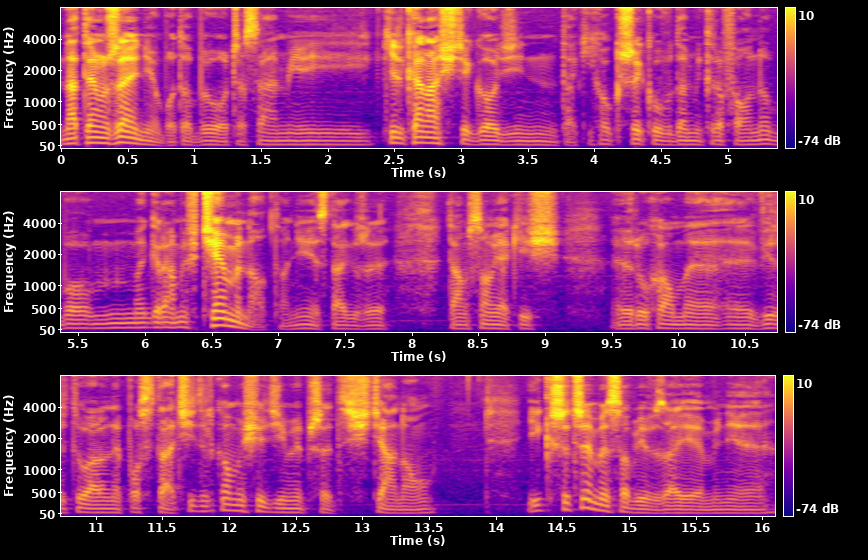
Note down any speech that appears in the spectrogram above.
natężeniu, bo to było czasami kilkanaście godzin takich okrzyków do mikrofonu, bo my gramy w ciemno. To nie jest tak, że tam są jakieś ruchome, e, wirtualne postaci, tylko my siedzimy przed ścianą i krzyczymy sobie wzajemnie,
